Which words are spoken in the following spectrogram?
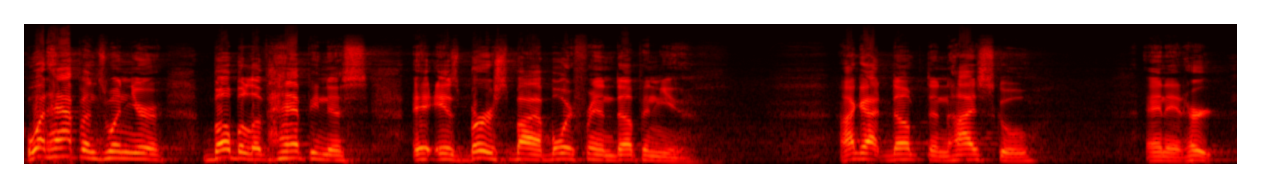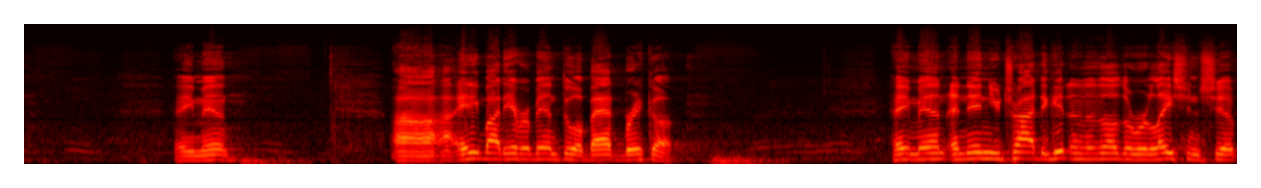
What happens when your bubble of happiness is burst by a boyfriend dumping you? I got dumped in high school and it hurt. Amen. Uh, anybody ever been through a bad breakup? Amen. And then you tried to get in another relationship,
